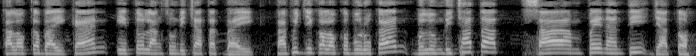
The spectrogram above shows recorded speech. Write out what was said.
kalau kebaikan itu langsung dicatat baik. Tapi jikalau keburukan belum dicatat sampai nanti jatuh.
